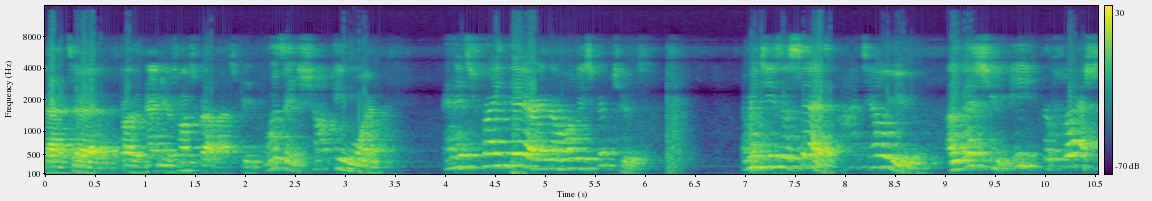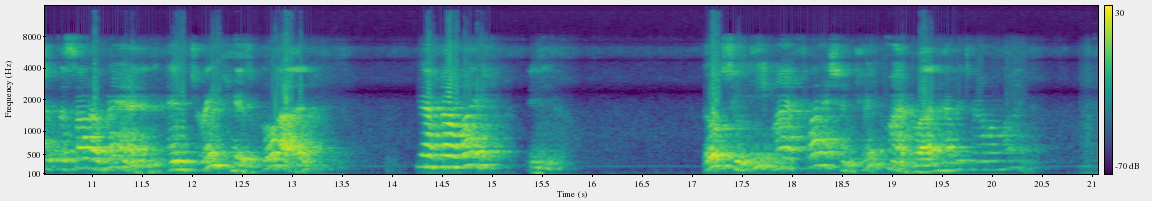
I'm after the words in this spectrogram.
that uh, Father Daniel talked about last week was a shocking one, and it's right there in the Holy Scriptures. I mean, Jesus says, I tell you, unless you eat the flesh of the Son of Man and drink his blood, you have no life in you. Those who eat my flesh and drink my blood have eternal life.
